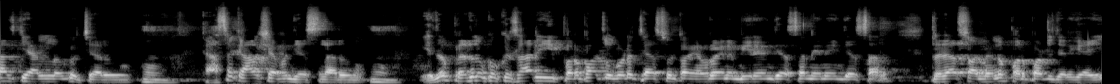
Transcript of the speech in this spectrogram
రాజకీయాల్లోకి వచ్చారు. కాస్త కాలక్షేపం చేస్తున్నారు. ఏదో ప్రజలు ఒక్కొక్కసారి పొరపాట్లు కూడా చేస్తుంటాం. ఎవరైనా మీరేం చేస్తారు నేనేం చేస్తాను. ప్రజాస్వామ్యంలో పొరపాట్లు జరిగాయి.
